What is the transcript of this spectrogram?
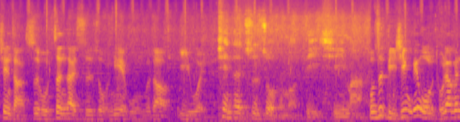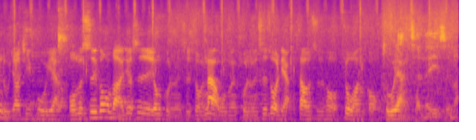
现场师傅正在施作，你也闻不到异味。现在是做什么底漆吗？不是底漆，因为我们涂料跟乳胶漆不一样，我们施工法就是用滚轮施作。那我们滚轮施作两道之后就完工。涂两层的意思吗？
